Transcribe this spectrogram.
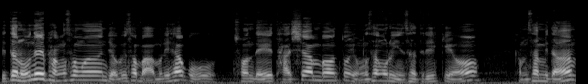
일단 오늘 방송은 여기서 마무리하고 전 내일 다시 한번 또 영상으로 인사드릴게요. 감사합니다.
